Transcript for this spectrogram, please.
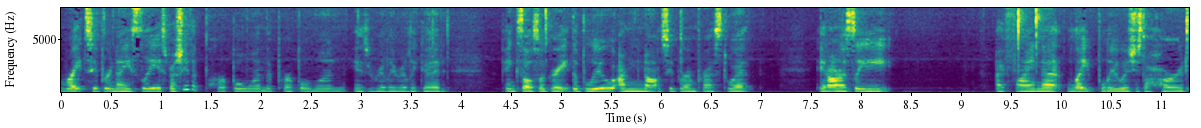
write super nicely, especially the purple one. The purple one is really, really good. Pink's also great. The blue, I'm not super impressed with. It honestly, I find that light blue is just a hard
